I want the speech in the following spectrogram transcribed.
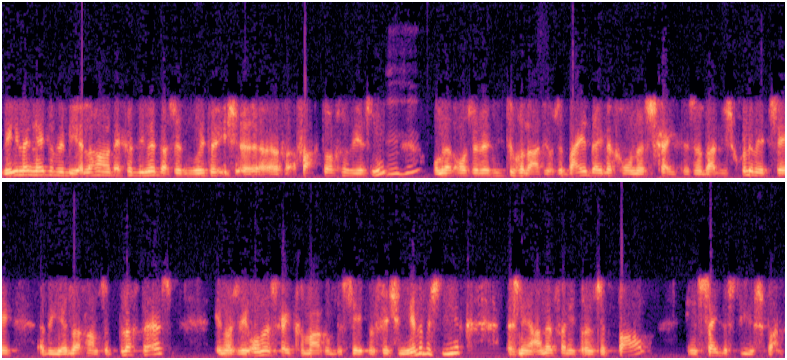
Wie hulle net op die beheerliggaam wat ek gedoen het, as dit nooit 'n uh, faktor gewees nie, mm -hmm. omdat ons dit nie toegelaat het. Ons het baie duidelik onderskei tussen wat die skolewet sê 'n beheerliggaam se pligte is en ons het die onderskeid gemaak om te sê professionele bestuur is nie ander van die prinsipaal en sy bestuurspan.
